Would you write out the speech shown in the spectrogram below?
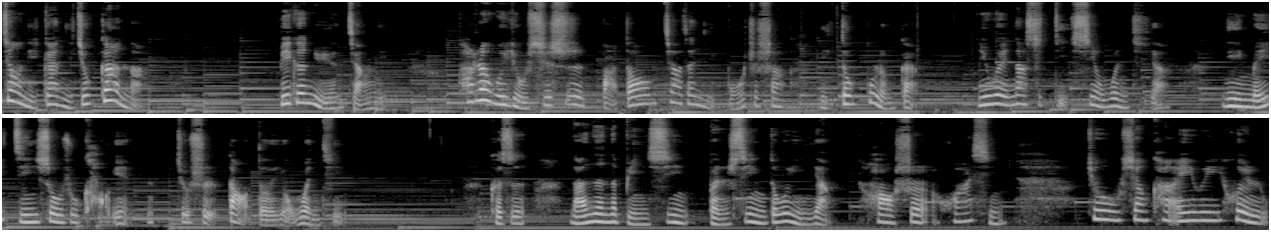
叫你干你就干呐！别跟女人讲理，他认为有些事把刀架在你脖子上，你都不能干。因为那是底线问题啊！你没经受住考验，就是道德有问题。可是男人的秉性本性都一样，好色花心，就像看 A.V. 会乳，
